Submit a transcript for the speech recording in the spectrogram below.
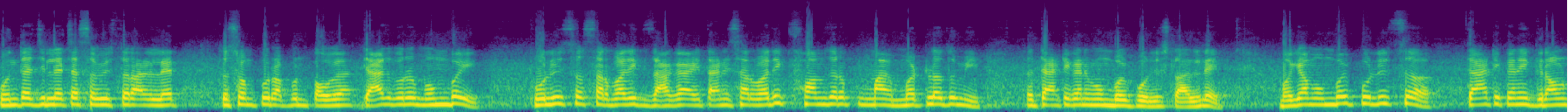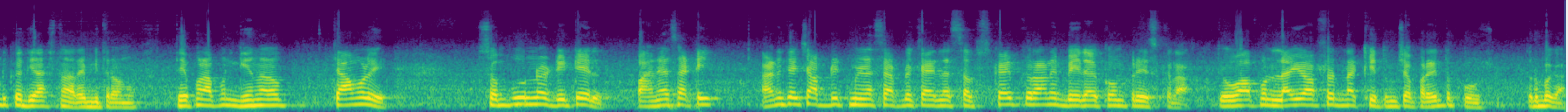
कोणत्या जिल्ह्याच्या सविस्तर आलेल्या आहेत तर संपूर्ण आपण पाहूया. त्याचबरोबर मुंबई पोलीस सर्वाधिक जागा आहेत आणि सर्वाधिक फॉर्म जर मा- म्हटलं तुम्ही तर त्या ठिकाणी मुंबई पोलीसला आलेले आहे मग या मुंबई पोलीसचं त्या ठिकाणी ग्राउंड कधी असणार आहे मित्रांनो? ते पण आपण घेणार आहोत. त्यामुळे संपूर्ण डिटेल पाहण्यासाठी आणि त्याचे अपडेट मिळण्यासाठी आपल्या चॅनल सबस्क्राईब करा आणि बेल आयकॉन प्रेस करा. तेव्हा आपण लाईव्ह ऑप्शन नक्की तुमच्यापर्यंत पोहोचू. तर बघा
